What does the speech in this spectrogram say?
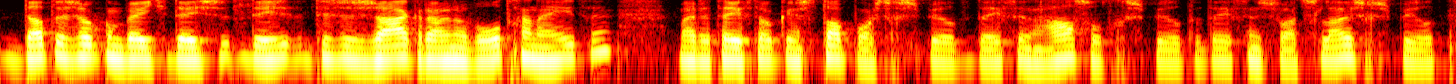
dat is ook een beetje deze, deze. Het is een zaak Ruinerwold gaan heten. Maar het heeft ook in Staphorst gespeeld. Het heeft in Hasselt gespeeld. Het heeft in Zwartsluis gespeeld.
